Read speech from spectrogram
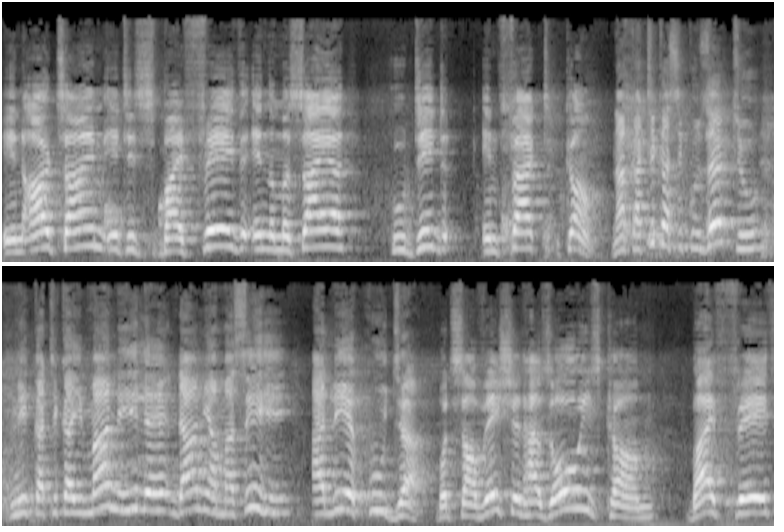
In our time, it is by faith in the Messiah who did, in fact, come. na katika siku zetu ni katika imani ile ndani ya masihi aliyekuja But salvation has always come by faith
